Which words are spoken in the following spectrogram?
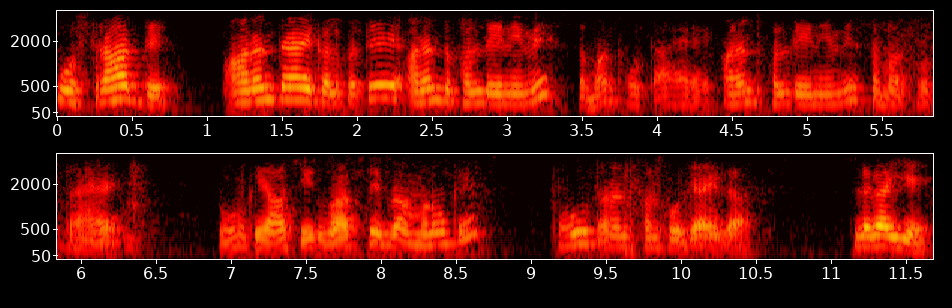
वो श्राद्ध आनंदाय कल्पते अनंत फल देने में समर्थ होता है। अनंत फल देने में समर्थ होता है। तो उनके आशीर्वाद से ब्राह्मणों के बहुत अनंत फल हो जाएगा। लगाइए।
